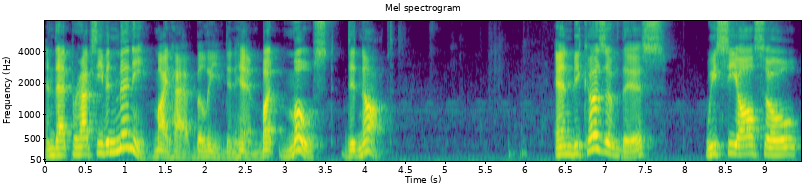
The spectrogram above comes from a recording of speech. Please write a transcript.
and that perhaps even many might have believed in him, but most did not. And because of this, we see also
